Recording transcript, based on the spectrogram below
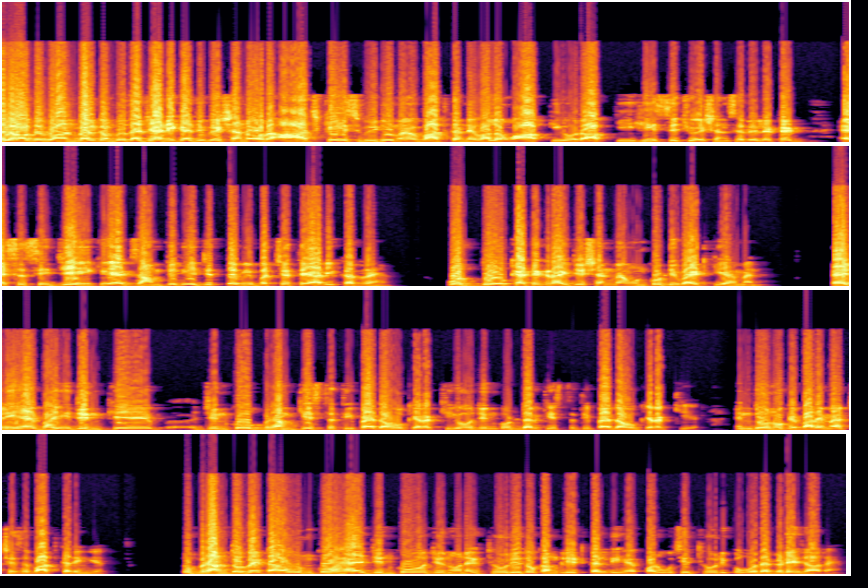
Hello everyone welcome to the Jainik education और आज के इस वीडियो में मैं बात करने वाला हूँ आपकी और आपकी ही सिचुएशन से रिलेटेड एसएससी जेई के एग्ज़ाम के लिए जितने भी बच्चे तैयारी कर रहे हैं, वो दो कैटेगराइजेशन में उनको डिवाइड किया है मैंने। पहली है भाई जिनके, जिनको भ्रम की स्थिति पैदा होकर रखी है और जिनको डर की स्थिति पैदा होकर रखी है। इन दोनों के बारे में अच्छे से बात करेंगे। तो भ्रम तो बेटा उनको है, जिनको, जिन्होंने थ्योरी तो कंप्लीट कर ली है, पर उसी थ्योरी को वो रगड़े जा रहे हैं।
